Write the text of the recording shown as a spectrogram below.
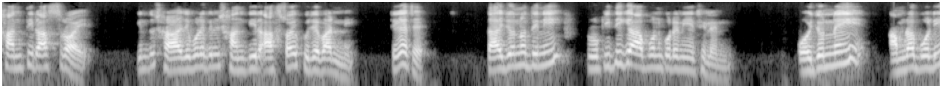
শান্তির আশ্রয়। কিন্তু সারা জীবনে তিনি শান্তির আশ্রয় খুঁজে পাননি, ঠিক আছে? তাই জন্য তিনি প্রকৃতিকে আপন করে নিয়েছিলেন। ওই জন্যেই আমরা বলি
